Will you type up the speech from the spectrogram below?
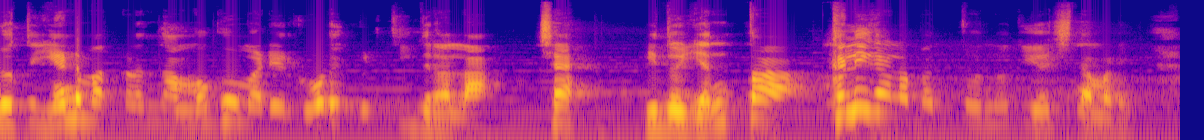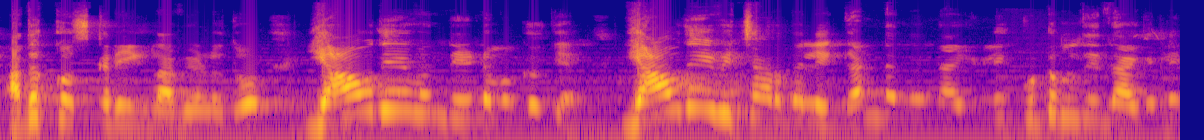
ಇವತ್ತು ಹೆಣ್ಣು ಮಕ್ಕಳನ್ನ ಮಗು ಮಾಡಿ ರೋಡಿಗೆ ಬಿಡ್ತಿದ್ರಲ್ಲ ಛೇ, ಇದು ಎಂತ ಕಲಿಗಾಲ ಬಂತು ಅನ್ನೋದು ಯೋಚನೆ ಮಾಡಿ. ಅದಕ್ಕೋಸ್ಕರ ಈಗ ನಾವು ಹೇಳೋದು, ಯಾವುದೇ ಒಂದು ಹೆಣ್ಣು ಮಗುಗೆ ಯಾವುದೇ ವಿಚಾರದಲ್ಲಿ ಗಂಡನಿಂದಾಗಿರ್ಲಿ, ಕುಟುಂಬದಿಂದಾಗಿರ್ಲಿ,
